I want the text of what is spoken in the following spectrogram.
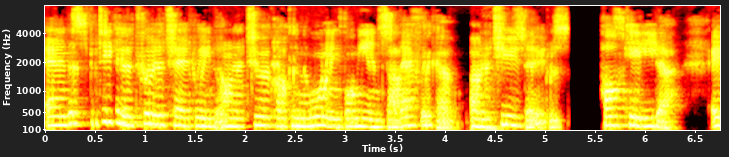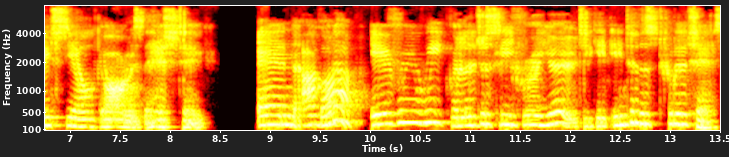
And this particular Twitter chat went on at two o'clock in the morning for me in South Africa on a Tuesday. It was healthcare leader, HCLDR is the hashtag. And I got up every week religiously for a year to get into this Twitter chat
